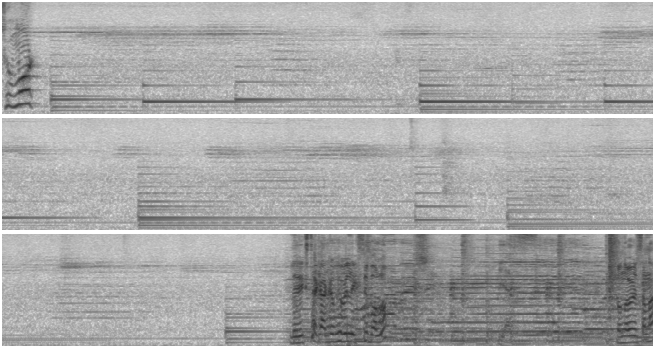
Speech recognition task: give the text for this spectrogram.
ঝুমুর লিরিক্সটা কাকে ভেবে লিখছি বলো? সুন্দর হয়েছে না?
